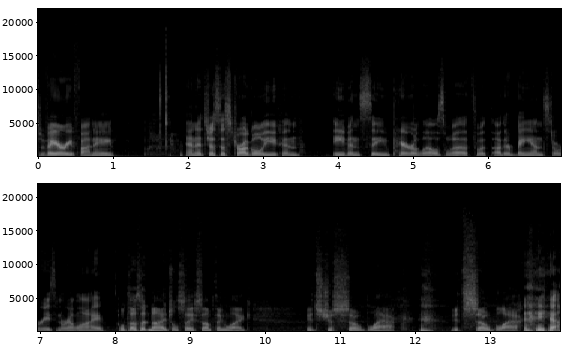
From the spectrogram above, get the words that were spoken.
very funny. And it's just a struggle you can even see parallels with with other band stories in real life. well, doesn't Nigel say something like, It's just so black? It's so black. yeah.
